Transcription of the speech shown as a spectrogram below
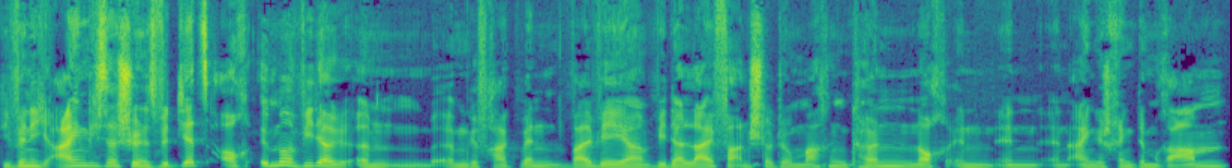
die finde ich eigentlich sehr schön. Es wird jetzt auch immer wieder ähm, ähm, gefragt, wenn, weil wir ja wieder Live-Veranstaltungen machen können, noch in, in, in eingeschränktem Rahmen.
